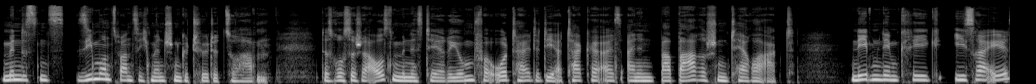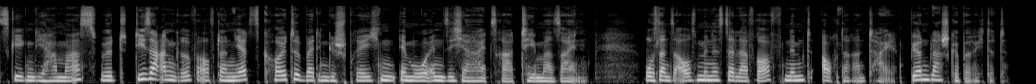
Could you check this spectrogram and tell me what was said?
mindestens 27 Menschen getötet zu haben. Das russische Außenministerium verurteilte die Attacke als einen barbarischen Terrorakt. Neben dem Krieg Israels gegen die Hamas wird dieser Angriff auf Donetsk heute bei den Gesprächen im UN-Sicherheitsrat Thema sein. Russlands Außenminister Lavrov nimmt auch daran teil. Björn Blaschke berichtet.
